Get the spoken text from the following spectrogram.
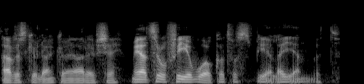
ja, det skulle han kunna göra i och för sig. Men jag tror Theo Walcott får spela igen. Vet du.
